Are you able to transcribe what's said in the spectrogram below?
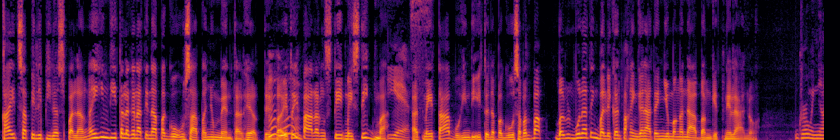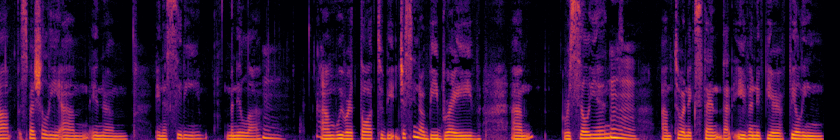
kahit sa Pilipinas pa lang ay hindi talaga natin napag-uusapan yung mental health, 'di ba? Ito yung parang sti- may stigma Yes. at may tabu, hindi ito napag-uusapan. Pa, ba, muna nating balikan, pakinggan natin yung mga nabanggit nila, no? growing up, especially um, in um, in a city, Manila, um, we were taught to be just you know be brave, um, resilient, um, to an extent that even if you're feeling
